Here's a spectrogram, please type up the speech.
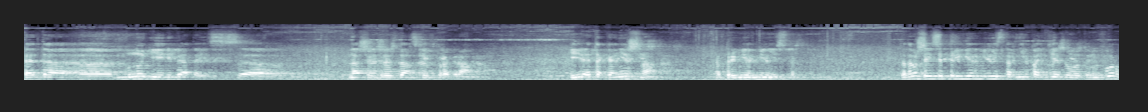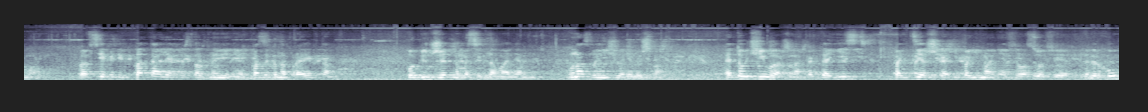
Это э, многие ребята из э, наших гражданских программ. И это, конечно, премьер-министр. Потому что если премьер-министр не поддерживал эту реформу во всех этих баталиях и столкновениях по законопроектам, по бюджетным ассигнованиям, у нас бы ничего не вышло. Это очень важно, когда есть поддержка и понимание философии наверху,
